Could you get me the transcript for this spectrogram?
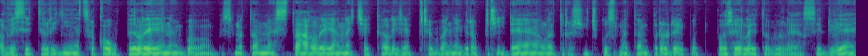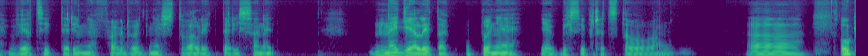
aby si ty lidi něco koupili, nebo aby jsme tam nestáli a nečekali, že třeba někdo přijde, ale trošičku jsme ten prodej podpořili. To byly asi dvě věci, které mě fakt hodně štvaly, které se ne, neděli tak úplně, jak bych si představoval. Uh, OK,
